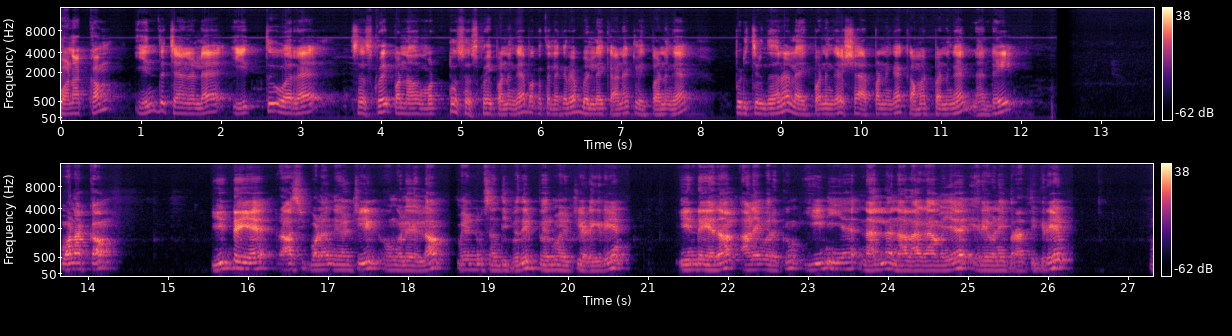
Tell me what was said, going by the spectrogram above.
வணக்கம். இந்த சேனலை இதுவரை சப்ஸ்கிரைப் பண்ணாதவங்க மட்டும் சப்ஸ்கிரைப் பண்ணுங்கள் பக்கத்தில் இருக்கிற பெல்லைக்கானை கிளிக் பண்ணுங்கள் பிடிச்சிருந்ததுன்னா லைக் பண்ணுங்கள் ஷேர் பண்ணுங்கள் கமெண்ட் பண்ணுங்கள் நன்றி. வணக்கம். இன்றைய ராசி பலன் நிகழ்ச்சியில் உங்களை எல்லாம் மீண்டும் சந்திப்பதில் பெருமகிழ்ச்சி அடைகிறேன். இன்றைய நாள் அனைவருக்கும் இனிய நல்ல நாளாக அமைய இறைவனை பிரார்த்திக்கிறேன்.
